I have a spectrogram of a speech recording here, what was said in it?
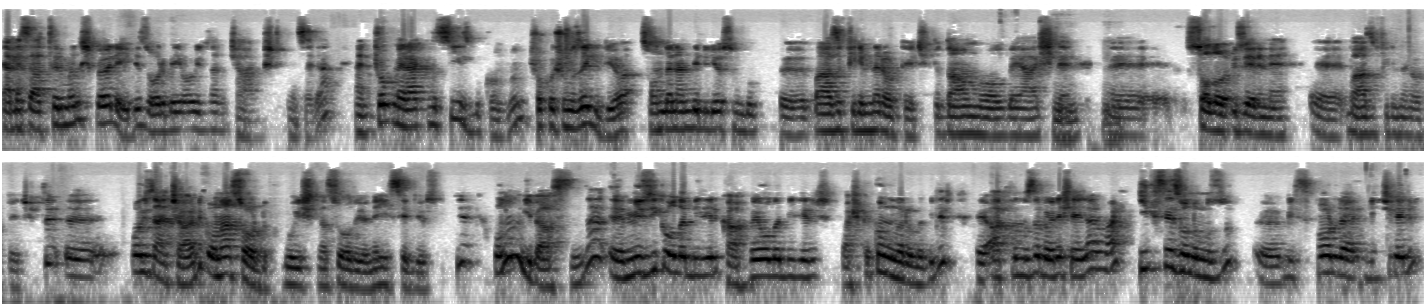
yani mesela tırmanış böyleydi. Zor Bey'i o yüzden çağırmıştık mesela. Yani çok meraklısıyız bu konunun. Çok hoşumuza gidiyor. Son dönemde biliyorsun bu e, bazı filmler ortaya çıktı. Downwall veya işte e, solo üzerine e, bazı filmler ortaya çıktı. E, o yüzden çağırdık. Ona sorduk bu iş nasıl oluyor, ne hissediyorsun diye. Onun gibi aslında e, müzik olabilir, kahve olabilir, başka konular olabilir. E, aklımızda böyle şeyler var. İlk sezonumuzu e, bir sporla geçirelim.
